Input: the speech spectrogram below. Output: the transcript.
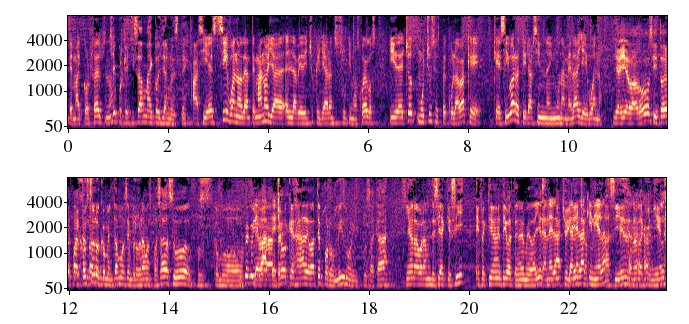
de, Michael Phelps, ¿no? Sí, porque quizá Michael ya no esté. Así es, sí, bueno, de antemano ya él había dicho que ya eran sus últimos juegos. Y de hecho, muchos especulaba que que se iba a retirar sin ninguna medalla y bueno. Ya lleva dos y todavía falta. Justo lo comentamos en programas pasados, hubo pues como debate. Choque, ajá, debate por lo mismo y pues acá señor Abraham decía que sí, efectivamente iba a tener medallas. Gané la, gané la quiniela. Así es, ganó la quiniela.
